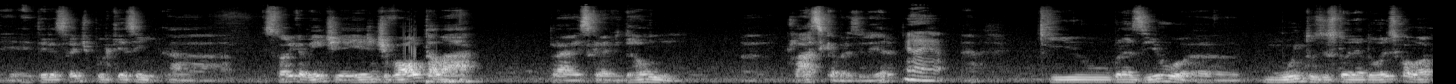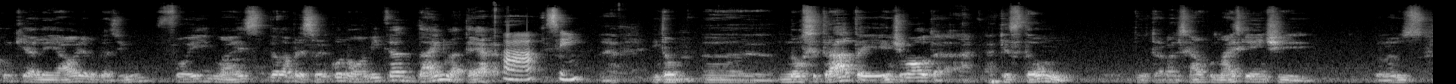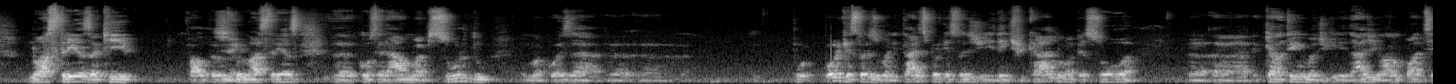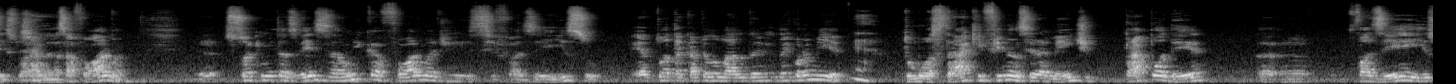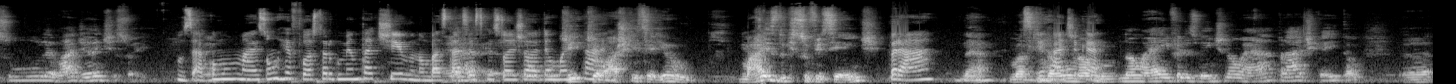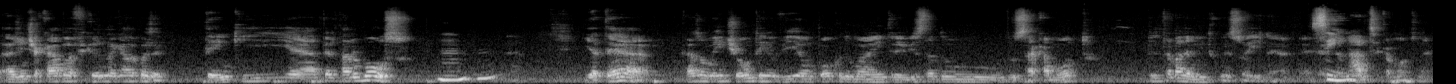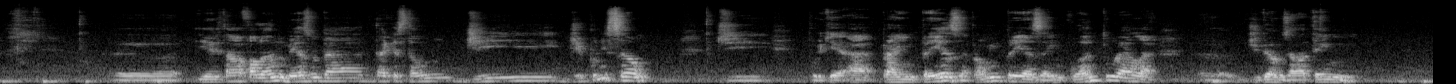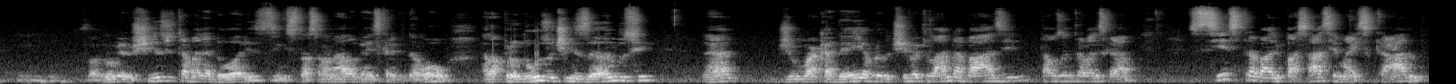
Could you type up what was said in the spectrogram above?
É interessante porque, assim, a, historicamente, aí a gente volta lá para a escravidão a, clássica brasileira, é. né, que o Brasil, a, muitos historiadores colocam que a Lei Áurea no Brasil foi mais pela pressão econômica da Inglaterra. Ah, sim. Né? Então, não se trata, e a gente volta, a, a questão do trabalho escravo, por mais que a gente, pelo menos nós três aqui, falo pelo menos Sim. por nós três, uh, considerar um absurdo, uma coisa uh, uh, por, por questões humanitárias, por questões de identificar numa pessoa uh, uh, que ela tem uma dignidade, ela não pode ser explorada Sim. dessa forma. Uh, Só que muitas vezes a única forma de se fazer isso é tu atacar pelo lado da, da economia. Tu mostrar que financeiramente, para poder uh, uh, fazer isso, levar adiante isso aí. Usar É. como mais um reforço argumentativo, não bastasse É, as questões de o ordem que- humanitária. Que eu acho que seria mais do que suficiente Pra né? Mas que não, não, não é, infelizmente, não é a prática. Então, uh, a gente acaba ficando naquela coisa, tem que é, apertar no bolso. Uhum. E até, casualmente, ontem eu vi um pouco de uma entrevista do, do Sakamoto. Ele trabalha muito com isso aí, né? É Sim. Leonardo Sakamoto, né? Uh, e ele estava falando mesmo da, da questão de, de punição. De, porque para a empresa, para uma empresa, enquanto ela, digamos, ela tem um, número X de trabalhadores em situação análoga à escravidão, ou ela produz utilizando-se né, de uma cadeia produtiva que lá na base está usando trabalho escravo. Se esse trabalho passar a ser mais caro,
